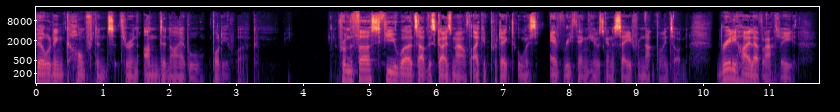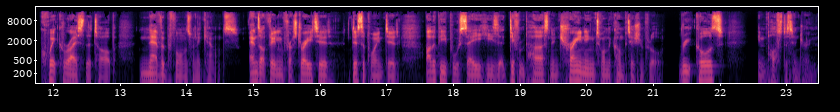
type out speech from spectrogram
building confidence through an undeniable body of work. From the first few words out of this guy's mouth, I could predict almost everything he was going to say from that point on. Really high level athlete, quick rise to the top, never performs when it counts. Ends up feeling frustrated, disappointed. Other people say he's a different person in training to on the competition floor. Root cause? Imposter syndrome.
